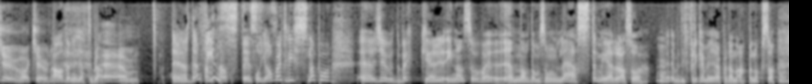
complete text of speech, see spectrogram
Gud vad kul. Ja, den är jättebra. Um, den finns. Och jag har börjat lyssna på eh, ljudböcker. Innan så var jag en av dem som läste mer. Alltså, mm. För det kan man göra på den appen också. Mm.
